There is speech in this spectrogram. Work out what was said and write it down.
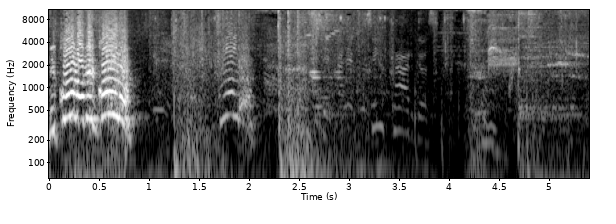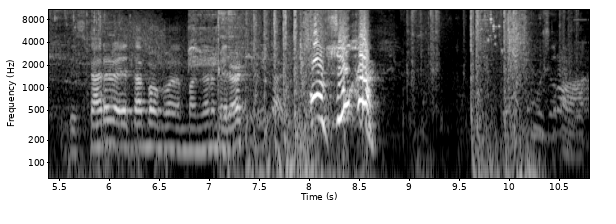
Me cura, me cura! Esse cara ele tá ma- ma- mandando melhor que mim, cara. Ô, Suca! Oh,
